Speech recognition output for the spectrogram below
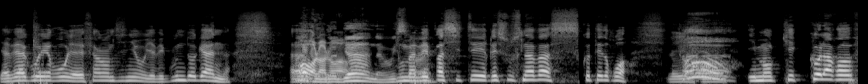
Il y avait Agüero, il y avait Fernandinho, il y avait Gundogan. Euh, Oh là là. Logan, oui, vous m'avez pas cité Ressus Navas côté droit. Mais- Euh, il manquait Kolarov,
